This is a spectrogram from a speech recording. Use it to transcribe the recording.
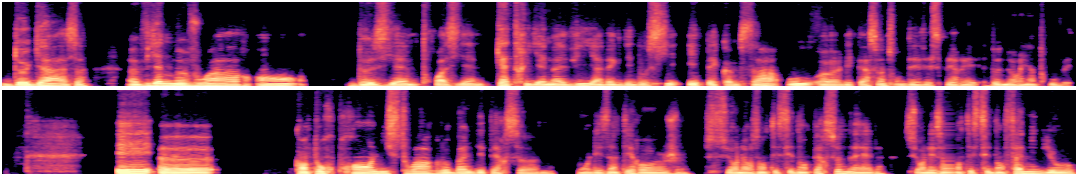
de gaz, viennent me voir en deuxième, troisième, quatrième avis avec des dossiers épais comme ça où euh, les personnes sont désespérées de ne rien trouver. Et euh, quand on reprend l'histoire globale des personnes, on les interroge sur leurs antécédents personnels, sur les antécédents familiaux,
